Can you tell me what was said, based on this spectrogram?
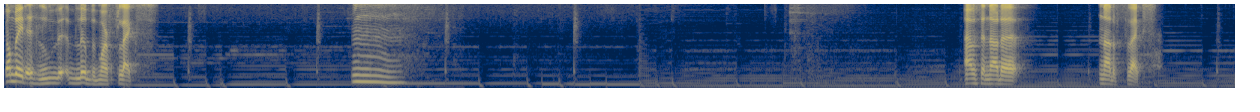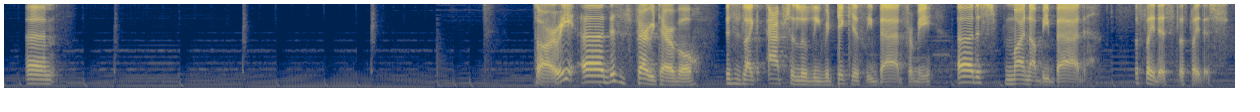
Gunblade is a little bit more flex. Hmm. That not a not a flex? Um Sorry, uh this is very terrible. This is like absolutely ridiculously bad for me. Uh, this might not be bad. Let's play this. Let's play this.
